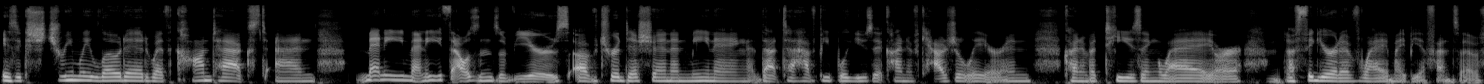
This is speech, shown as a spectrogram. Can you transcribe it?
is extremely loaded with context and many many thousands of years of tradition and meaning that to have people use it kind of casually or in kind of a teasing way or a figurative way might be offensive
